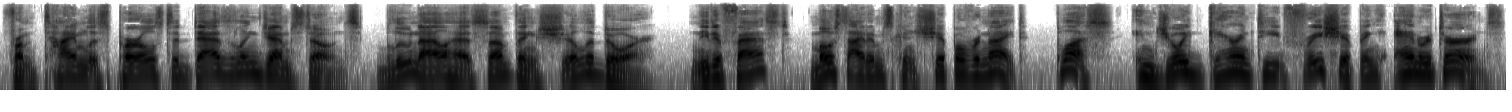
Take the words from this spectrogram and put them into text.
From timeless pearls to dazzling gemstones, Blue Nile has something she'll adore. Need it fast? Most items can ship overnight. Plus, enjoy guaranteed free shipping and returns.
